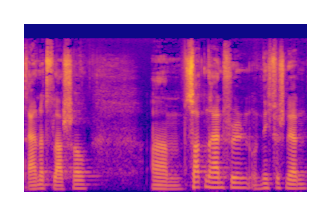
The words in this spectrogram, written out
300 Flaschen ähm, Sorten reinfüllen und nicht verschneiden.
